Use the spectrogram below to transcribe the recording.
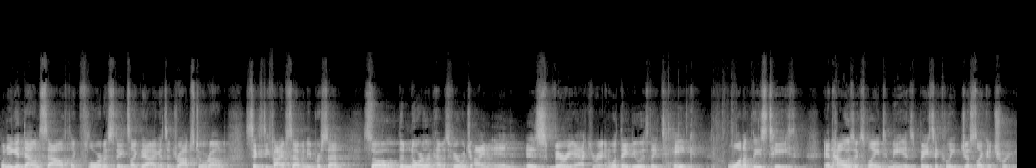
When you get down south, like Florida, states like that, I guess it drops to around 65, 70%. So the northern hemisphere, which I'm in, is very accurate. And what they do is they take one of these teeth and how it's explained to me is basically just like a tree.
